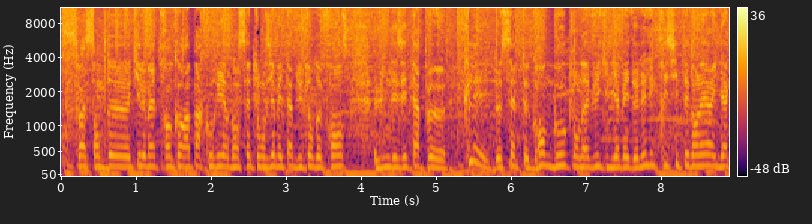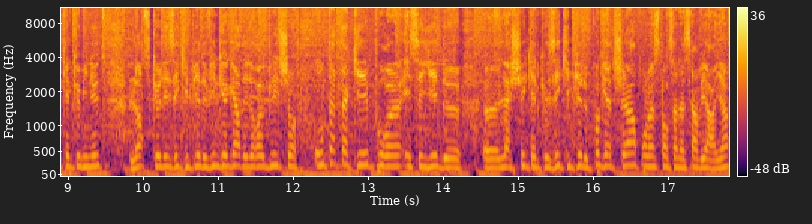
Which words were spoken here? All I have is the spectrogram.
62 km encore à parcourir dans cette 11e étape du Tour de France. L'une des étapes clés de cette grande boucle. On a vu qu'il y avait de l'électricité dans l'air il y a quelques minutes lorsque les équipiers de Vingegaard et de Roglic ont attaqué pour essayer de euh, lâcher quelques équipiers de Pogachar. Pour l'instant, ça n'a servi à rien,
